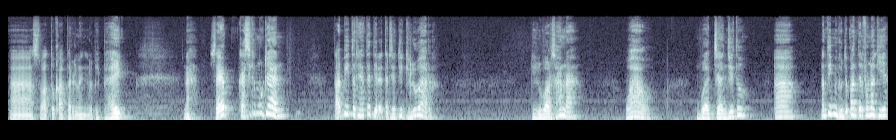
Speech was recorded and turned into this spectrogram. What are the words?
uh, suatu kabar yang lebih baik. Nah saya kasih kemudahan. Tapi ternyata tidak terjadi di luar. Di luar sana. Wow buat janji tuh uh, nanti minggu depan telepon lagi ya.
